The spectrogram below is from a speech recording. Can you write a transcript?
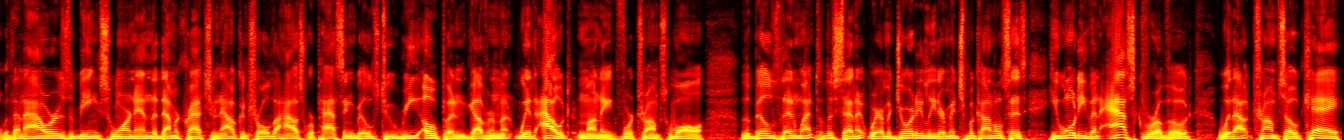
Within hours of being sworn in, the Democrats who now control the House were passing bills to reopen government without money for Trump's wall. The bills then went to the Senate, where Majority Leader Mitch McConnell says he won't even ask for a vote without Trump's okay,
